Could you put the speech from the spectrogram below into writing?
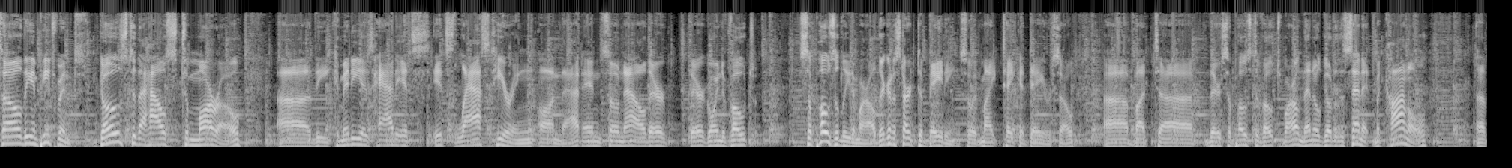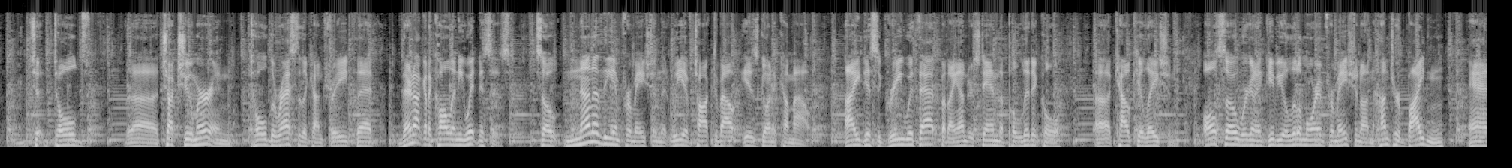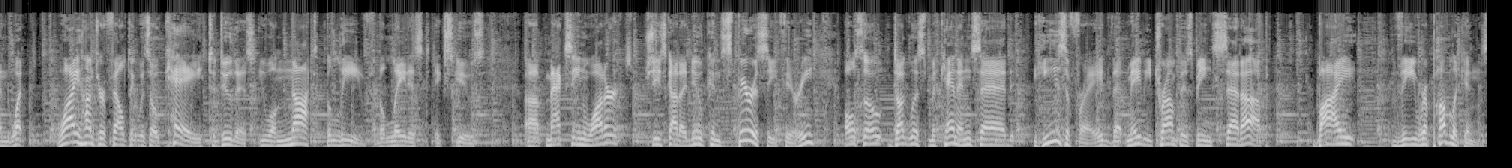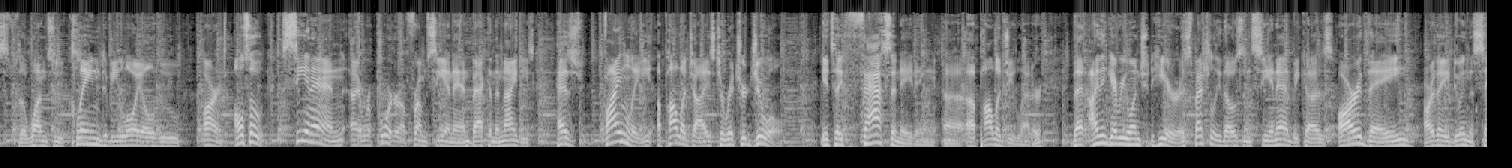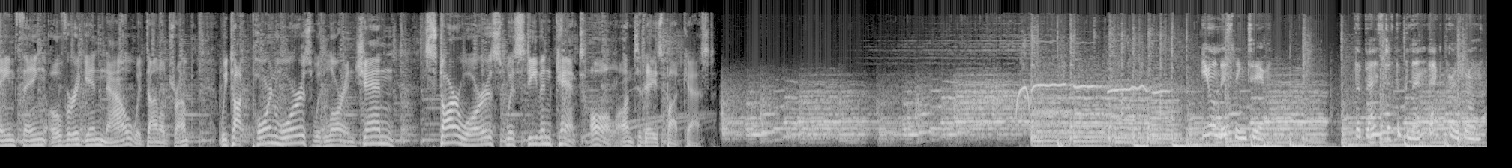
so the impeachment goes to the House tomorrow. Uh, the committee has had its its last hearing on that, and so now they're they're going to vote supposedly tomorrow. They're going to start debating, so it might take a day or so. Uh, but uh, they're supposed to vote tomorrow, and then it'll go to the Senate. McConnell uh, ch- told uh, Chuck Schumer and told the rest of the country that they're not going to call any witnesses. So none of the information that we have talked about is going to come out. I disagree with that, but I understand the political uh, calculation. Also, we're going to give you a little more information on Hunter Biden and what why Hunter felt it was okay to do this. You will not believe the latest excuse. Uh, Maxine Water, she's got a new conspiracy theory. Also, Douglas MacKinnon said he's afraid that maybe Trump is being set up by the Republicans, the ones who claim to be loyal, who aren't. Also, CNN, a reporter from CNN back in the 90s, has finally apologized to Richard Jewell. It's a fascinating uh, apology letter that I think everyone should hear, especially those in CNN, because are they are they doing the same thing over again now with Donald Trump? We talk porn wars with Lauren Chen, Star Wars with Stephen Kent, all on today's podcast. You're listening to the best of the Glenn Beck program.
